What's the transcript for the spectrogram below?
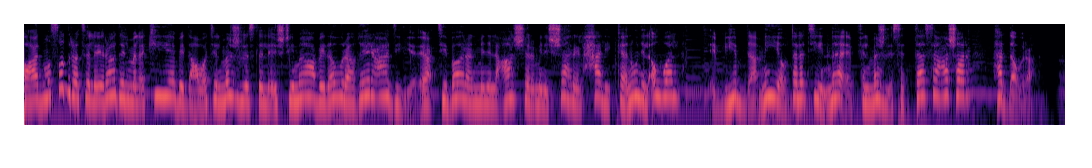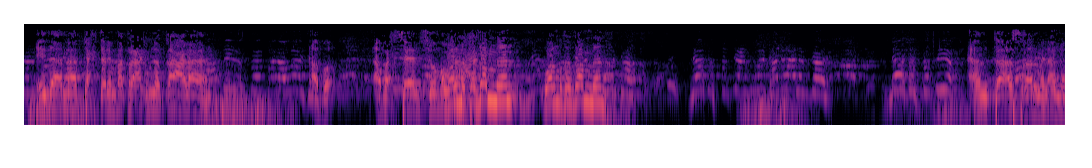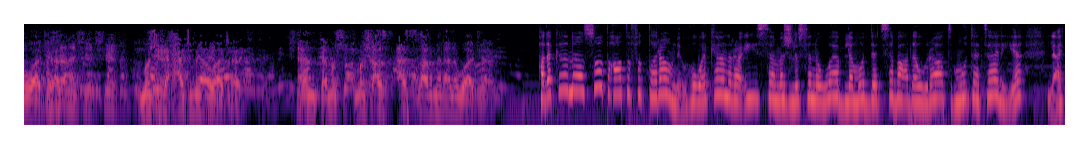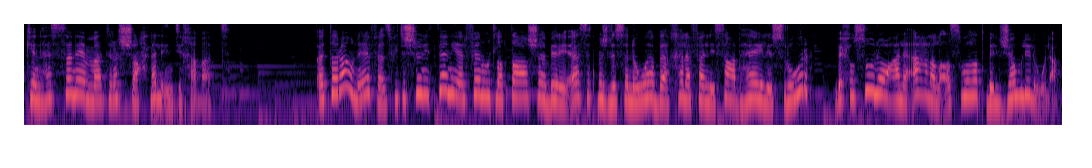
بعد ما صدرت الإرادة الملكية بدعوة المجلس للاجتماع بدورة غير عادية اعتباراً من العاشر من الشهر الحالي الكانون الأول بيبدأ 130 نائب في المجلس التاسع عشر هالدورة. إذا ما بتحترم بطلعك من القاعة الآن. أبو أبو حسين شو مقتنعك؟ والمتضمن والمتضمن. لا تستطيع أن تواجه لا أعلم ذلك لا تستطيع أنت أصغر من أن أواجهك مش بحجمي أواجهك أنت مش مش أص- أصغر من أن أواجهك هذا كان صوت عاطف الطراونة وهو كان رئيس مجلس النواب لمدة سبع دورات متتالية لكن هالسنة ما ترشح للانتخابات. الطراونة فاز في تشرين الثاني 2013 برئاسة مجلس النواب خلفا لسعد هايل سرور بحصوله على أعلى الأصوات بالجولة الأولى.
